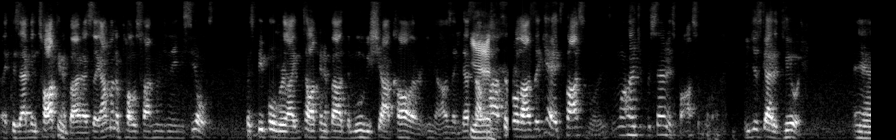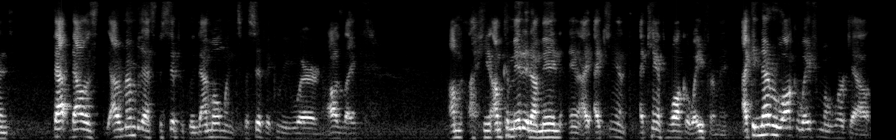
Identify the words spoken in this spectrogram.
Like, cause I've been talking about it. I was like, I'm going to post 580 SEALs because people were like talking about the movie Shot Caller. You know, I was like, that's yeah. not possible. I was like, yeah, it's possible. It's 100 percent is possible. You just got to do it. And that that was I remember that specifically, that moment specifically where I was like, I'm you know I'm committed. I'm in, and I, I can't I can't walk away from it. I can never walk away from a workout.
